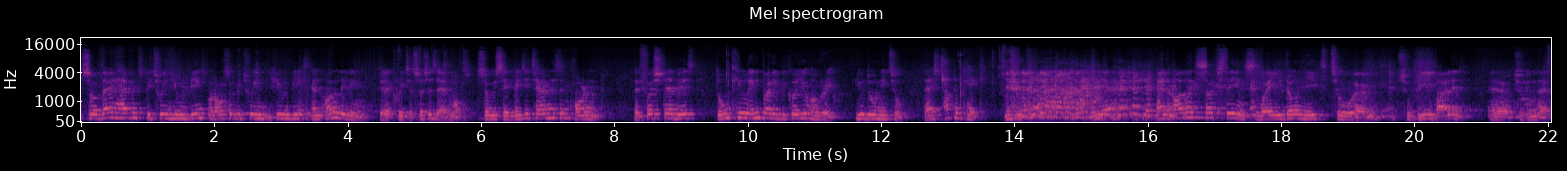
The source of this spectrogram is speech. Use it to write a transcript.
So that happens between human beings, but also between human beings and other living uh, creatures, such as animals. So we say vegetarian is important. The first step is don't kill anybody because you're hungry. You don't need to. There's chocolate cake. Yeah. and other such things where you don't need to um, to be violent uh, to do that.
